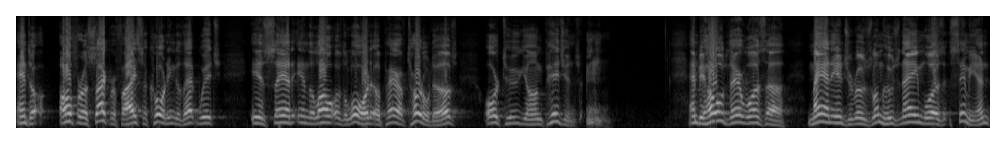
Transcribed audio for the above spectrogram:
and to offer a sacrifice according to that which is said in the law of the Lord, a pair of turtle doves or two young pigeons. and behold, there was a man in Jerusalem whose name was Simeon,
